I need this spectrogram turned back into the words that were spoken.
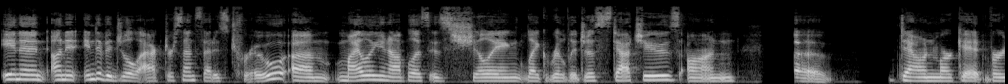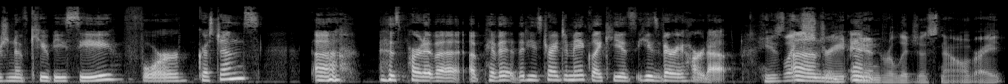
in an on an individual actor sense, that is true. Um, Milo Yiannopoulos is shilling like religious statues on a down market version of QVC for Christians uh, as part of a, a pivot that he's tried to make. Like he is he's very hard up. He's like Um, straight and, and- religious now, right?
